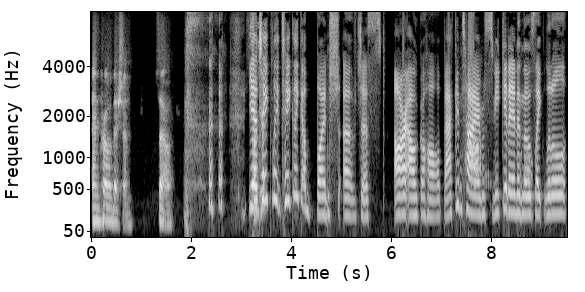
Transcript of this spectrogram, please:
and prohibition. So Yeah, Okay. take like take like a bunch of just our alcohol back in time, sneak it in in those like little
